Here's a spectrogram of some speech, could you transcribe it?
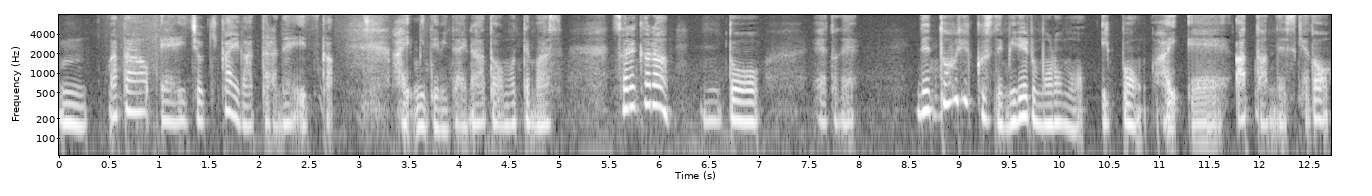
うん、また、えー、一応機会があったらねいつかはい見てみたいなと思ってますそれからうんとえっ、ー、とねネットフリックスで見れるものも一本、はい、えー、あったんですけど、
